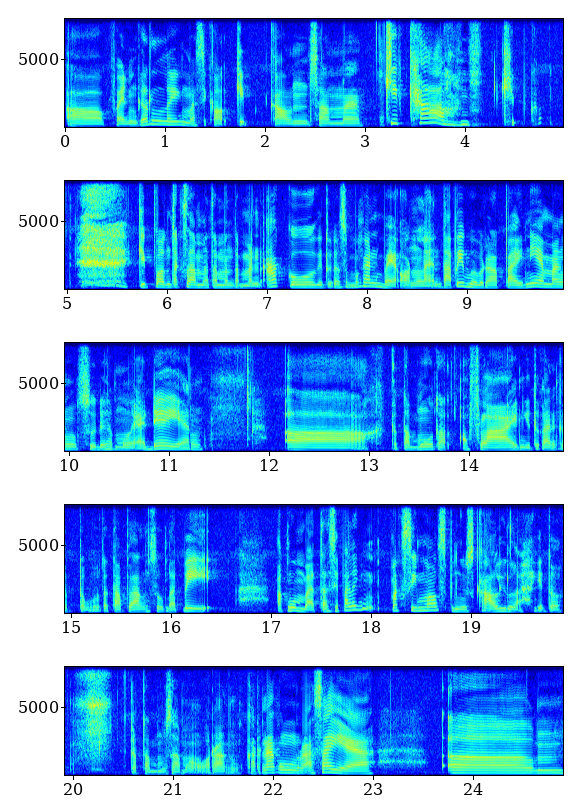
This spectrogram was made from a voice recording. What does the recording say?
uh, fangirling, masih keep count sama keep count, keep count keep kontak sama teman-teman aku gitu kan. Semua kan by online. Tapi beberapa ini emang sudah mulai ada yang uh, ketemu offline gitu kan. Ketemu tetap langsung. Tapi aku membatasi paling maksimal seminggu sekali lah gitu. Ketemu sama orang. Karena aku ngerasa ya um,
